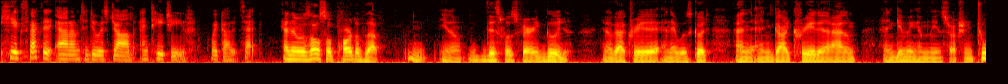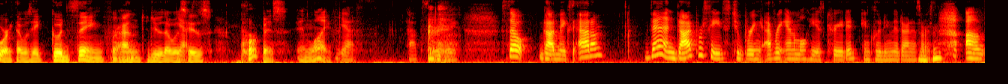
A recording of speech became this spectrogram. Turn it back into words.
he expected Adam to do his job and teach Eve what God had said. And it was also part of that. mm, You know, this was very good. You know, God created it, and it was good, and and God created Adam and giving him the instruction to work. That was a good thing for Adam to do. That was Yes. his purpose in life. Yes, absolutely. so God makes Adam. Then God proceeds to bring every animal he has created, including the dinosaurs, um,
